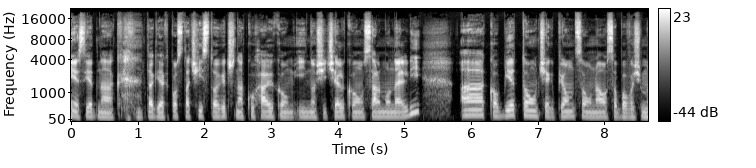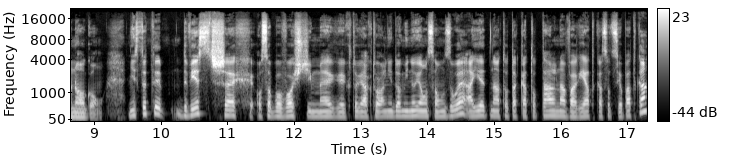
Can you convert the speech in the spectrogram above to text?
jest jednak, tak jak postać historyczna, kucharką i nosicielką salmonelli, a kobietą cierpiącą na osobowość mnogą. Niestety dwie z trzech osobowości Mary, które aktualnie dominują są złe, a jedna to taka totalna wariatka, socjopatka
